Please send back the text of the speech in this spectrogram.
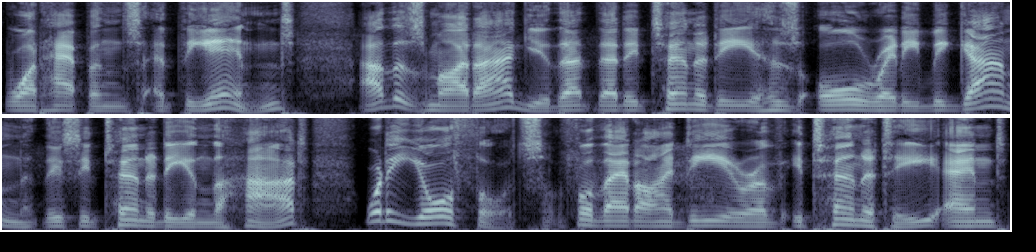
what happens at the end. Others might argue that that eternity has already begun, this eternity in the heart. What are your thoughts for that idea of eternity? And,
